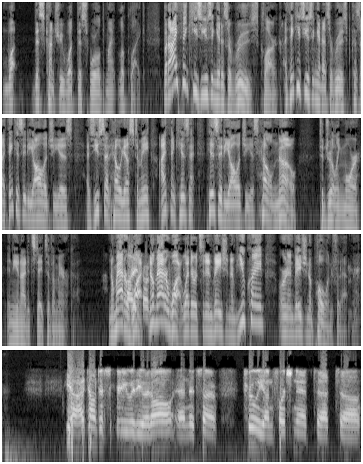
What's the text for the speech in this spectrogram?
what this country, what this world might look like. But I think he's using it as a ruse, Clark. I think he's using it as a ruse because I think his ideology is, as you said, hell yes to me. I think his his ideology is hell no to drilling more in the United States of America. No matter I what, no matter what, whether it's an invasion of Ukraine or an invasion of Poland for that matter. Yeah, I don't disagree with you at all, and it's uh, truly unfortunate that uh,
